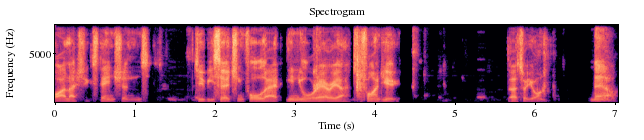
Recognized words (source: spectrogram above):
eyelash extensions to be searching for that in your area to find you. That's what you want. Now,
